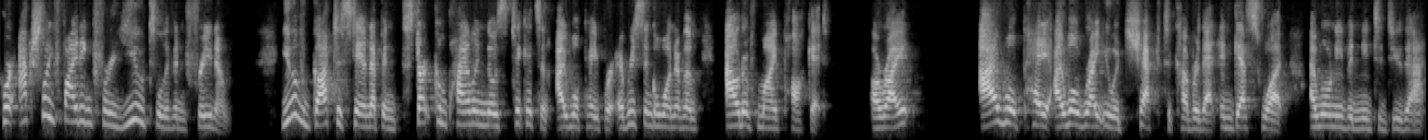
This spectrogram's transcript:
who are actually fighting for you to live in freedom. You have got to stand up and start compiling those tickets and i will pay for every single one of them out of my pocket. All right I will pay, I will write you a check to cover that. And guess what? I won't even need to do that.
